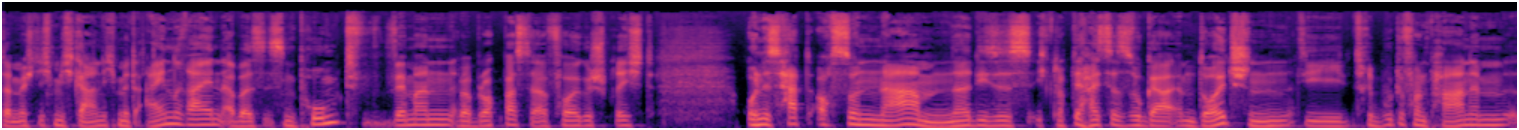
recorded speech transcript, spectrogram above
Da möchte ich mich gar nicht mit einreihen, aber es ist ein Punkt, wenn man über Blockbuster-Erfolge spricht. Und es hat auch so einen Namen, ne? Dieses, ich glaube, der heißt ja sogar im Deutschen, die Tribute von Panem,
